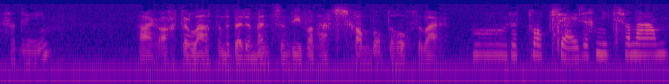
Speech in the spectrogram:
verdween. Haar achterlatende bij de mensen die van haar schande op de hoogte waren. Oh, daar trok zij zich niets van aan.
